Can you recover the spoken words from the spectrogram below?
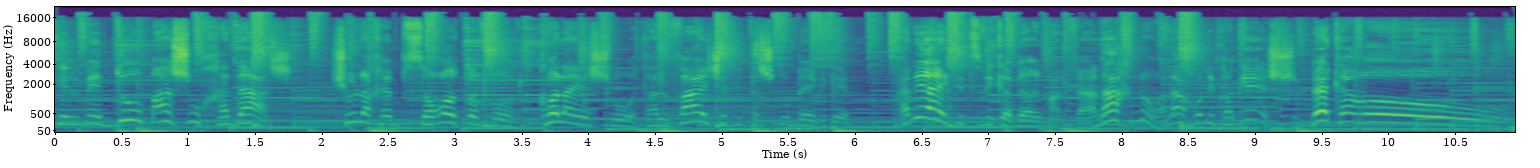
תלמדו משהו חדש. שיהיו לכם בשורות טובות, כל הישועות, הלוואי שתתעשרו בהקדם. אני הייתי צביקה ברגמן, ואנחנו, אנחנו ניפגש בקרוב.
